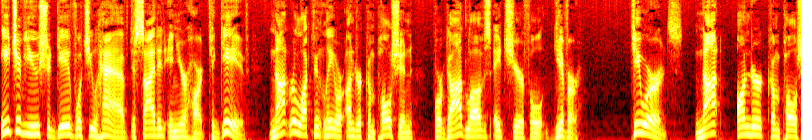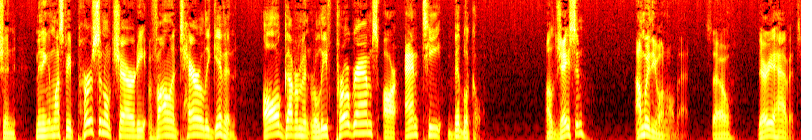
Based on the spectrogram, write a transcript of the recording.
Each of you should give what you have decided in your heart to give not reluctantly or under compulsion, for God loves a cheerful giver. Keywords not under compulsion, meaning it must be personal charity voluntarily given. all government relief programs are anti biblical. Well, Jason, I'm with you on all that. So there you have it.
